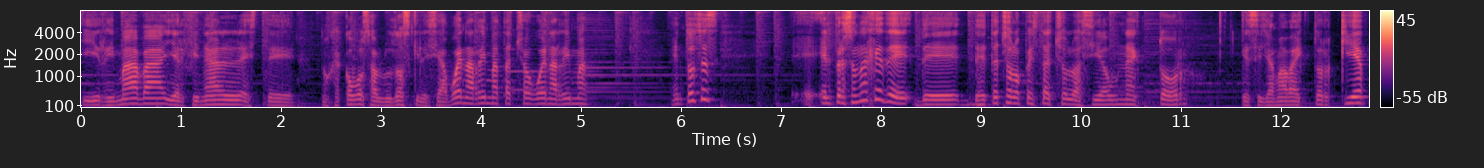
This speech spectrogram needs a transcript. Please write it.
y rimaba y al final este don Jacobo Zabludowski le decía, buena rima Tacho, buena rima. Entonces eh, el personaje de, de, de Tacho López Tacho lo hacía un actor que se llamaba Héctor Kiev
